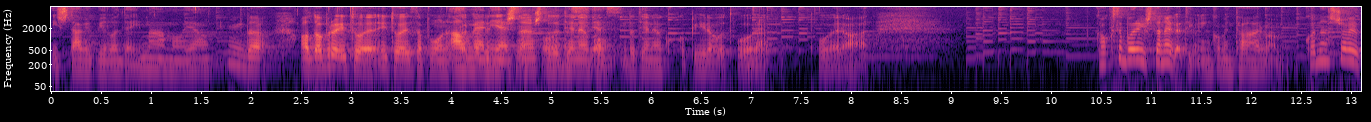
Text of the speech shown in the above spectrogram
i šta bi bilo da imamo, ja? Da, ali dobro i to je, i to je za ponos. Ali meni je nešto ponos, da ti je neko, yes. da ti je neko kopirao tvoj, tvoj rad. Kako se boriš sa negativnim komentarima? Kod nas čovjek,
